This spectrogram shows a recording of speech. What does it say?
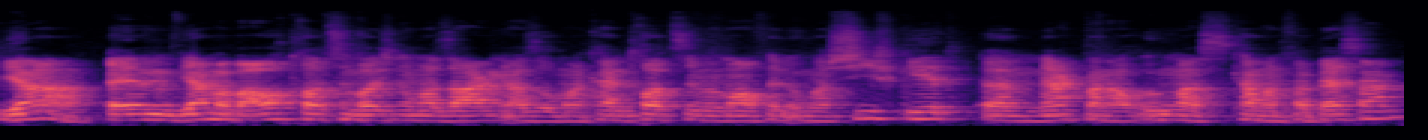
Ja, ähm, wir haben aber auch trotzdem, wollte ich nochmal sagen, also man kann trotzdem immer auch, wenn irgendwas schief geht, ähm, merkt man auch, irgendwas kann man verbessern.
